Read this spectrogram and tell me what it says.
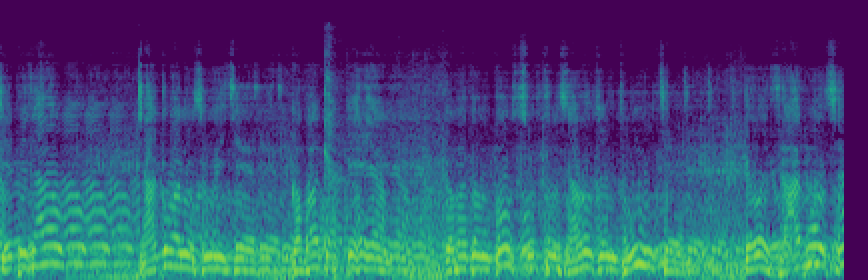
ચેતી જાઓ, જાગવાનો સમય છે. ગભાતા કે એમ ગભાતાનું બહુ સૂત્ર સારું છે જૂનું છે કે હવે જાગવું છે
